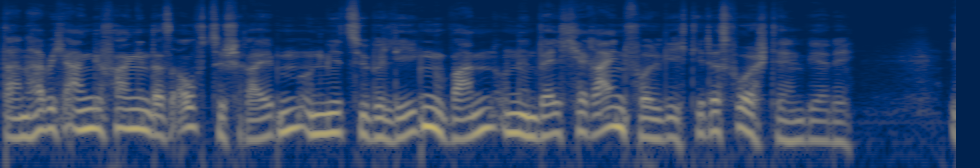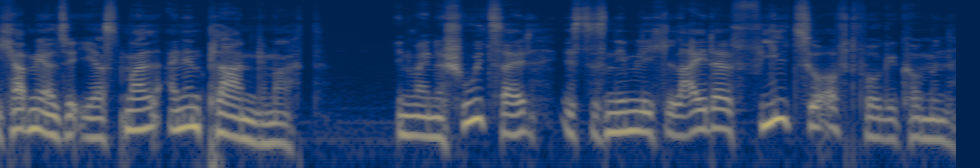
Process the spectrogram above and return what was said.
Dann habe ich angefangen, das aufzuschreiben und mir zu überlegen, wann und in welcher Reihenfolge ich dir das vorstellen werde. Ich habe mir also erstmal einen Plan gemacht. In meiner Schulzeit ist es nämlich leider viel zu oft vorgekommen,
